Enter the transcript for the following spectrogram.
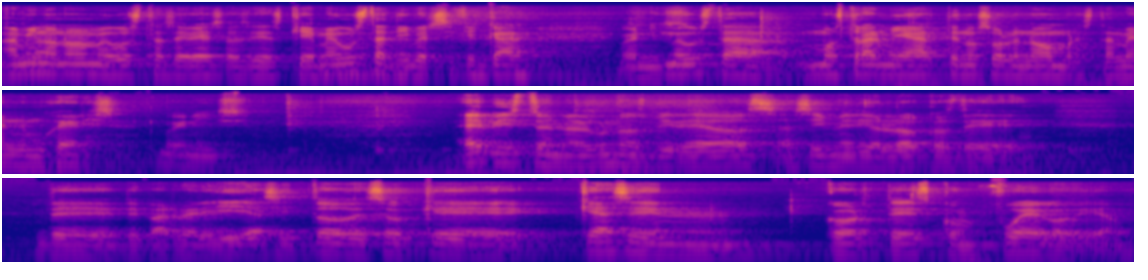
A mí no, no me gusta hacer eso, así es que me gusta diversificar. Me gusta mostrar mi arte no solo en hombres, también en mujeres. Buenísimo. He visto en algunos videos así medio locos de, de, barberías y todo eso que, que, hacen cortes con fuego, digamos.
